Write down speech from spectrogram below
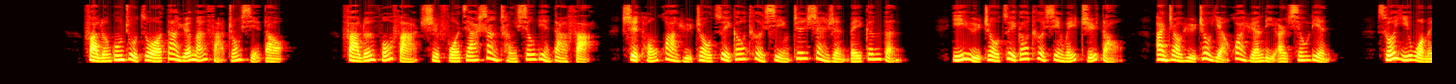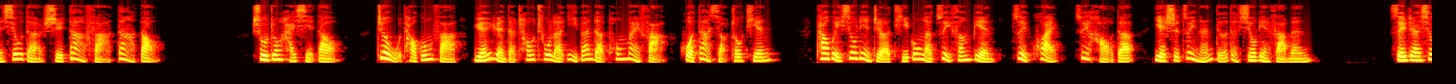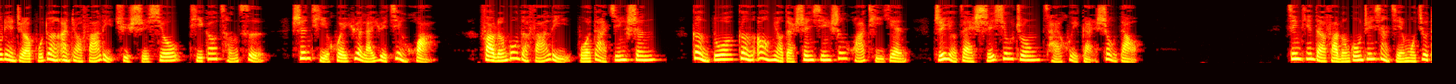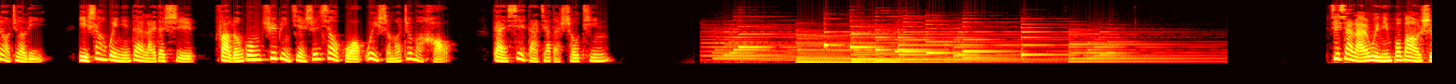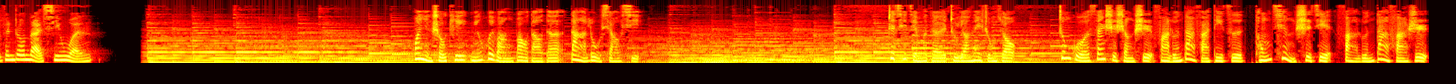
法轮功著作《大圆满法》中写道：“法轮佛法是佛家上乘修炼大法，是同化宇宙最高特性真善忍为根本，以宇宙最高特性为指导。”按照宇宙演化原理而修炼，所以我们修的是大法大道。书中还写道，这五套功法远远的超出了一般的通脉法或大小周天，它为修炼者提供了最方便、最快、最好的，也是最难得的修炼法门。随着修炼者不断按照法理去实修，提高层次，身体会越来越进化。法轮功的法理博大精深，更多更奥妙的身心升华体验，只有在实修中才会感受到。今天的法轮功真相节目就到这里。以上为您带来的是法轮功祛病健身效果为什么这么好？感谢大家的收听。接下来为您播报十分钟的新闻。欢迎收听明慧网报道的大陆消息。这期节目的主要内容有：中国三十省市法轮大法弟子同庆世界法轮大法日；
